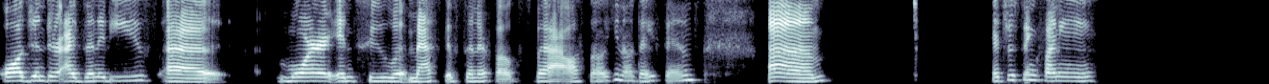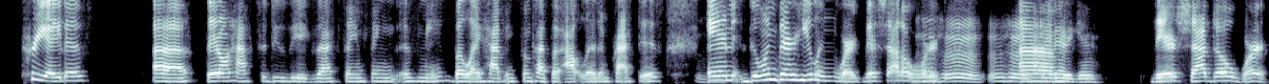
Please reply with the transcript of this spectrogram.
all gender identities. Uh, more into masc of center folks, but I also, you know, day femmes. Um, interesting, funny, creative uh they don't have to do the exact same thing as me but like having some type of outlet and practice mm-hmm. and doing their healing work their shadow work mm-hmm, mm-hmm. Um, say that um, again their shadow work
